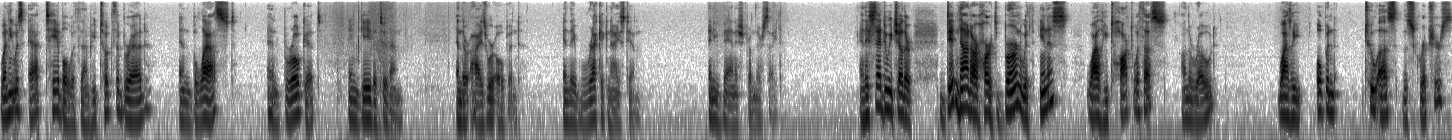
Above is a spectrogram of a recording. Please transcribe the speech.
When he was at table with them, he took the bread and blessed and broke it and gave it to them. And their eyes were opened, and they recognized him, and he vanished from their sight. And they said to each other, did not our hearts burn within us while he talked with us on the road? While he opened to us the scriptures?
